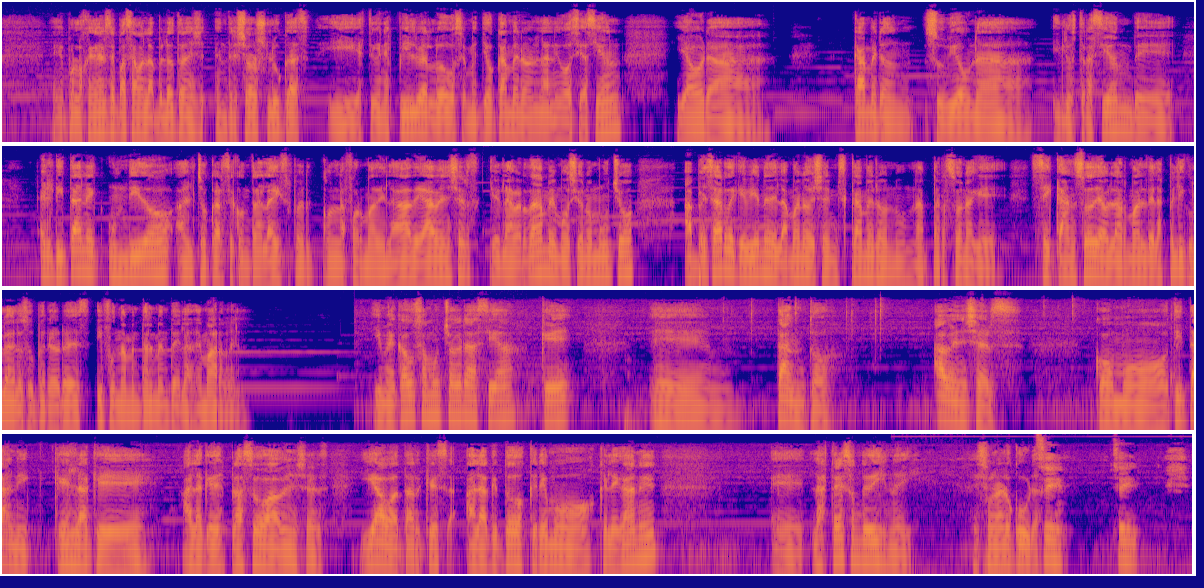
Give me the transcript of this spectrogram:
Eh, por lo general se pasaban la pelota en- entre George Lucas y Steven Spielberg, luego se metió Cameron en la negociación y ahora Cameron subió una ilustración de el Titanic hundido al chocarse contra el iceberg con la forma de la A de Avengers, que la verdad me emocionó mucho, a pesar de que viene de la mano de James Cameron, una persona que se cansó de hablar mal de las películas de los superhéroes y fundamentalmente de las de Marvel. Y me causa mucha gracia que eh, tanto Avengers como Titanic, que es la que a la que desplazó Avengers, y Avatar, que es a la que todos queremos que le gane, eh, las tres son de Disney. Es una locura. Sí, sí.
